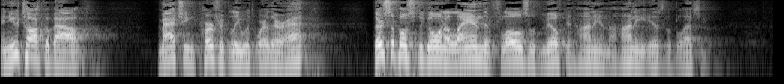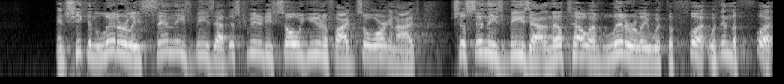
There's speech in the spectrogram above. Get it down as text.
And you talk about matching perfectly with where they're at. They're supposed to go in a land that flows with milk and honey, and the honey is the blessing. And she can literally send these bees out. This community is so unified, so organized. She'll send these bees out and they'll tell them literally with the foot, within the foot,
